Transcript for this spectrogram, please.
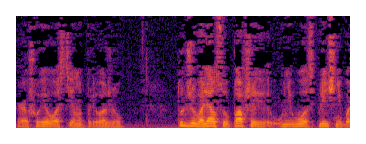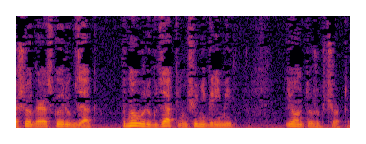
хорошо я его о стену приложил. Тут же валялся упавший у него с плеч небольшой городской рюкзак. Пнул рюкзак, ничего не гремит. И он тоже к черту.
